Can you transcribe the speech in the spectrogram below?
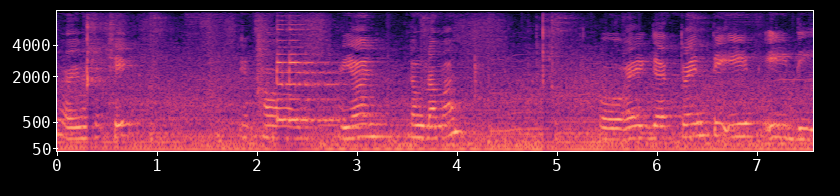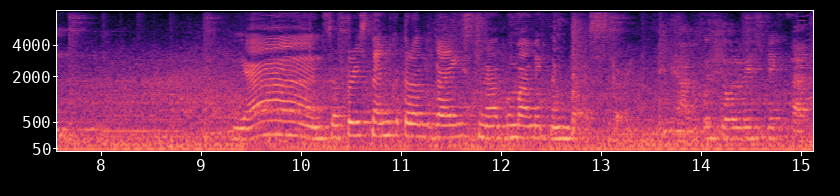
So I want to check. It's hard. Ayan, itong laman. So I got 28 AD. Yan. So first time ko talaga guys na gumamit ng bash card. Yeah, because you always take that.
